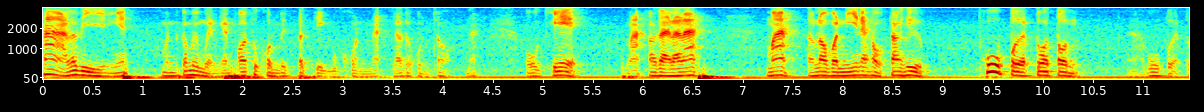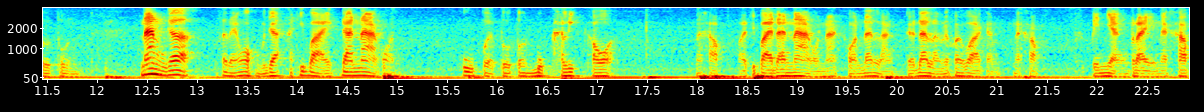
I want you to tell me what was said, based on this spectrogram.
ห้าแล้วดีอย่างเงี้ยมันก็ไม่เหมือนกันเพราะทุกคนเป็นปัจเจกบุคคลนะแล้วแต่คนชอบนะโอเคมาเข้าใจแล้วนะ มาสำหรับวันนี้นะครับตั้งชื่อ ผู้เปิดตัวตนผู้เปิดตัวตน นั่นก็แสดงว่าผมจะอธิบายด้านหน้าก่อน ผู้เปิดตัวตนบุคลิกเขาอะนะครับ อธิบายด้านหน้าก่อนนะก่อนด้านหลังแต่ด้านหลังไม่ค่อยว่ากันนะครับ เป็นอย่างไรนะครับ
